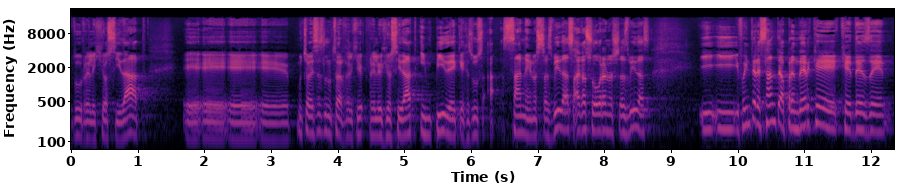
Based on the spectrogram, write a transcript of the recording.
tu religiosidad, eh, eh, eh, muchas veces nuestra religiosidad impide que Jesús sane nuestras vidas, haga su obra en nuestras vidas. Y, y fue interesante aprender que, que desde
